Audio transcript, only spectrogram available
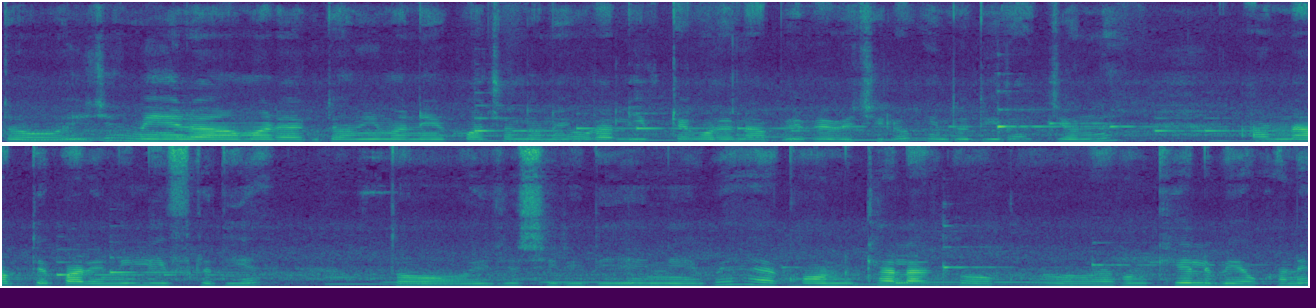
তো এই যে মেয়েরা আমার একদমই মানে পছন্দ নয়। ওরা লিফটে করে নামবে ভেবেছিল। কিন্তু দিদার জন্যে আর নামতে পারেনি লিফট দিয়ে। তো এই যে সিঁড়ি দিয়ে নেবে, এখন খেলার এখন খেলবে ওখানে।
